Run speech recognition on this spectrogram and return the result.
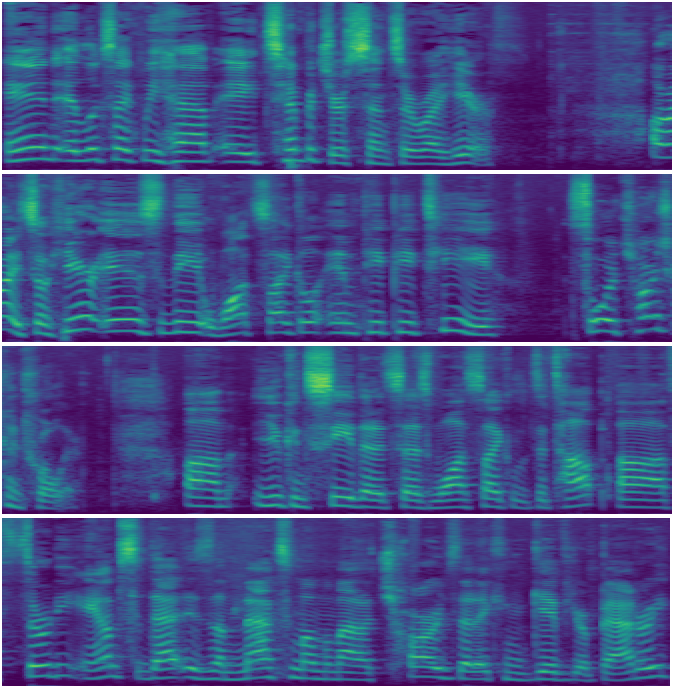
and it looks like we have a temperature sensor right here. All right, so here is the WattCycle MPPT solar charge controller. Um, you can see that it says WattCycle at the top. Uh, 30 amps, that is the maximum amount of charge that it can give your battery.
